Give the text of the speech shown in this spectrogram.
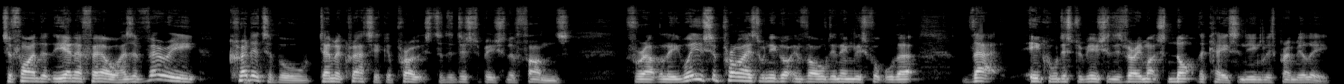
to find that the NFL has a very creditable, democratic approach to the distribution of funds throughout the league. Were you surprised when you got involved in English football that that equal distribution is very much not the case in the English Premier League?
